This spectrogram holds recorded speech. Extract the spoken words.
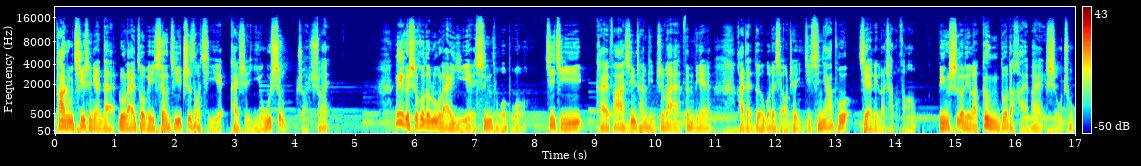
踏入七十年代，禄来作为相机制造企业开始由盛转衰。那个时候的禄来野心勃勃。积极开发新产品之外，分别还在德国的小镇以及新加坡建立了厂房，并设立了更多的海外售处。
